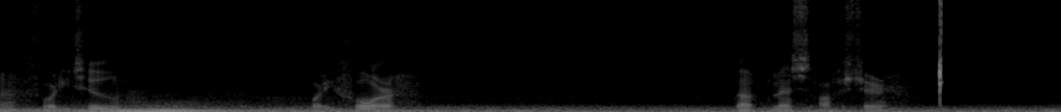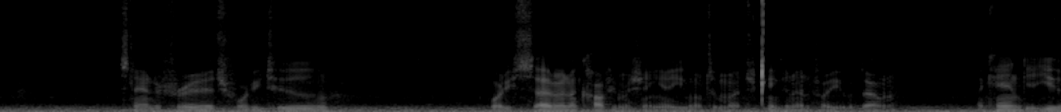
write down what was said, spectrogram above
Uh, 42. 44. Stop mesh office chair. Standard fridge, 42. 47, a coffee machine. Yeah, you want too much. Can't nothing for you with that one. I can get you.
